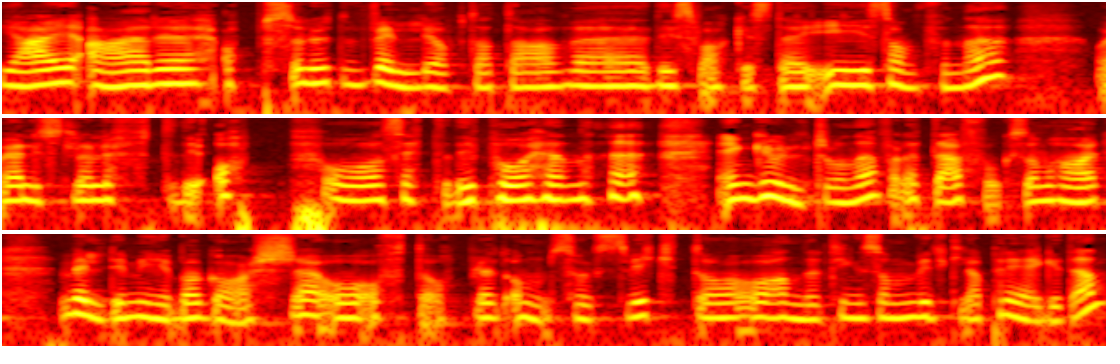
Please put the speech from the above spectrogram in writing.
Jeg er eh, absolutt veldig opptatt av eh, de svakeste i samfunnet. Og jeg har lyst til å løfte de opp og sette de på en, en gulltrone. For dette er folk som har veldig mye bagasje og ofte opplevd omsorgssvikt og, og, andre ting som virkelig har preget en,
